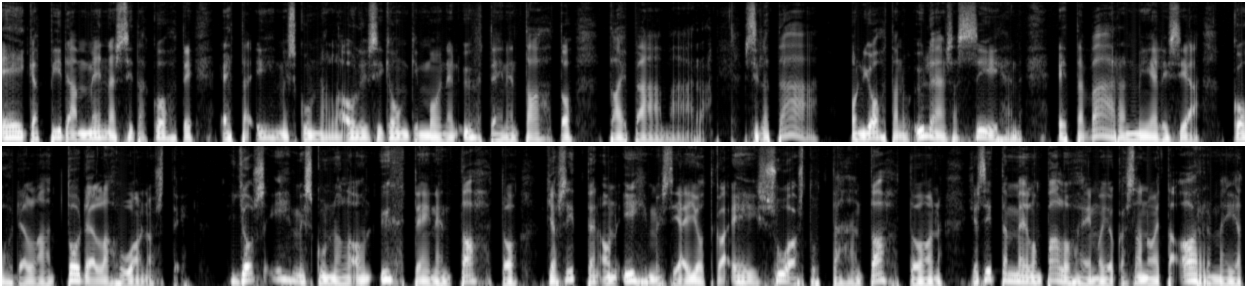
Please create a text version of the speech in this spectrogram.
eikä pidä mennä sitä kohti, että ihmiskunnalla olisi jonkinmoinen yhteinen tahto tai päämäärä. Sillä tämä on johtanut yleensä siihen, että vääränmielisiä kohdellaan todella huonosti. Jos ihmiskunnalla on yhteinen tahto ja sitten on ihmisiä, jotka ei suostu tähän tahtoon, ja sitten meillä on paloheimo, joka sanoo, että armeijat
